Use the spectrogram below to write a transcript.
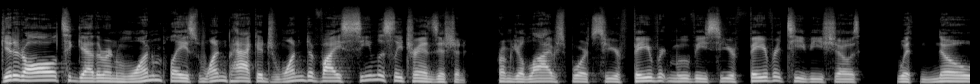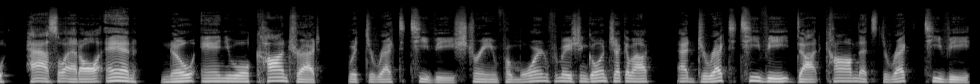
Get it all together in one place, one package, one device, seamlessly transition from your live sports to your favorite movies to your favorite TV shows with no hassle at all and no annual contract with DirecTV Stream. For more information, go and check them out at directv.com. That's directv.com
